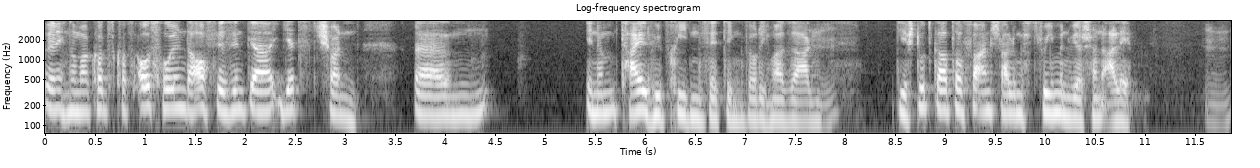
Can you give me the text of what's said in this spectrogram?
wenn ich nochmal kurz, kurz ausholen darf, wir sind ja jetzt schon ähm, in einem teilhybriden Setting, würde ich mal sagen. Mhm. Die Stuttgarter Veranstaltung streamen wir schon alle. Mhm.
